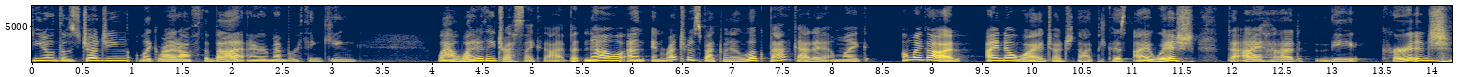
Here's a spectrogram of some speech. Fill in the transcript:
you know, those judging like right off the bat. I remember thinking, wow, why do they dress like that? But now, and in retrospect, when I look back at it, I'm like, oh my God, I know why I judged that because I wish that I had the courage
